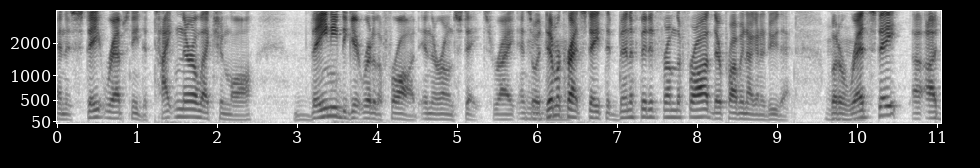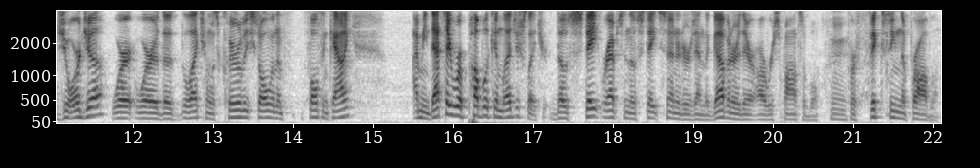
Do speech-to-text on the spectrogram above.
And that state reps need to tighten their election law. They need to get rid of the fraud in their own states, right? And so a Democrat state that benefited from the fraud, they're probably not going to do that. But a red state, uh, a Georgia, where where the election was clearly stolen in Fulton County, I mean, that's a Republican legislature. Those state reps and those state senators and the governor there are responsible for fixing the problem.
